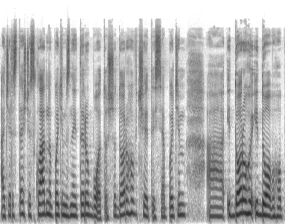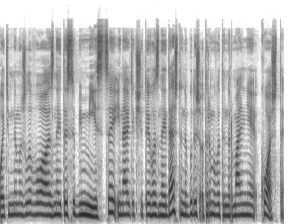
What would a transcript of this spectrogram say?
а через те, що складно потім знайти роботу, що дорого вчитися, потім а, і дорого, і довго, потім неможливо знайти собі місце, і навіть якщо ти його знайдеш, то не будеш отримувати нормальні кошти.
